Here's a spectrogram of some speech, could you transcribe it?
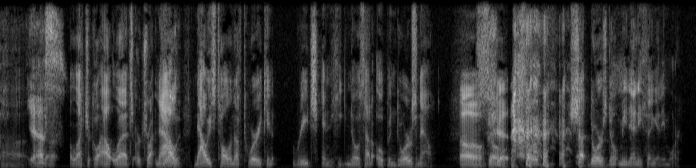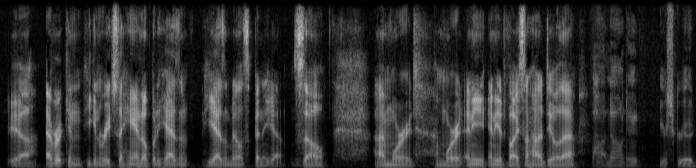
uh, yes the electrical outlets or try now now he's tall enough to where he can reach and he knows how to open doors now. Oh so, shit! so shut doors don't mean anything anymore. Yeah, Everett can he can reach the handle, but he hasn't he hasn't been able to spin it yet. So I'm worried. I'm worried. Any any advice on how to deal with that? Oh no, dude, you're screwed.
